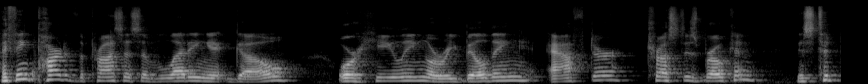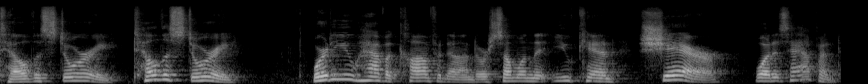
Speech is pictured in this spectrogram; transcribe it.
I think part of the process of letting it go or healing or rebuilding after trust is broken is to tell the story. Tell the story. Where do you have a confidant or someone that you can share what has happened?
